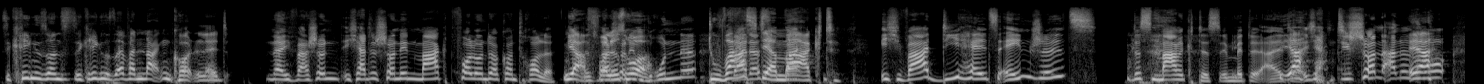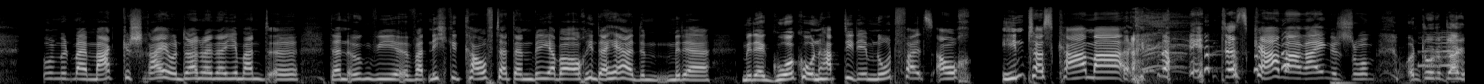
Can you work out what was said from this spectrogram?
sie kriegen sonst, sie kriegen sonst einfach ein Nackenkotelett. Na, ich war schon, ich hatte schon den Markt voll unter Kontrolle. Ja, das volles war Rohr. Im Grunde Du war warst das, der war, Markt. Ich war die Hells Angels des Marktes im Mittelalter. Ja. Ich hab die schon alle Ja. so und mit meinem Marktgeschrei und dann, wenn da jemand äh, dann irgendwie äh, was nicht gekauft hat, dann bin ich aber auch hinterher mit der, mit der Gurke und hab die dem notfalls auch hinters Karma, genau, hinters Karma reingeschoben. Und du dann,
